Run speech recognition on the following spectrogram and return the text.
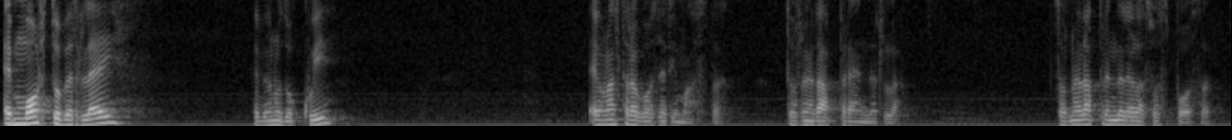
È morto per lei, è venuto qui e un'altra cosa è rimasta. Tornerà a prenderla. Tornerà a prendere la sua sposa.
